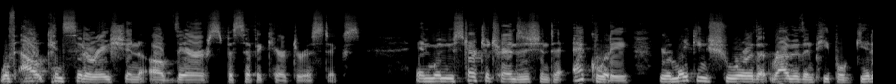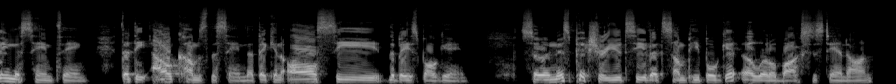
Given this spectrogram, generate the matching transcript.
without consideration of their specific characteristics. And when you start to transition to equity, you're making sure that rather than people getting the same thing, that the outcome's the same, that they can all see the baseball game. So in this picture, you'd see that some people get a little box to stand on,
